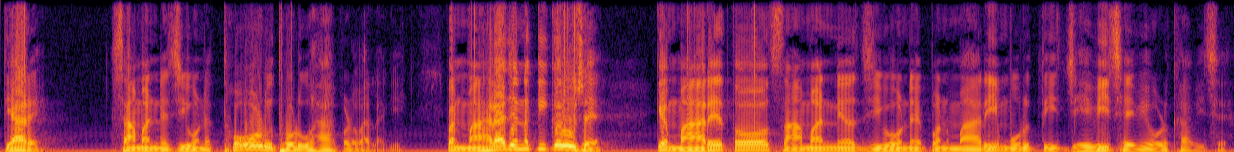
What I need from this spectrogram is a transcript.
ત્યારે સામાન્ય જીવોને થોડું થોડું હા પડવા લાગી. પણ મહારાજે નક્કી કર્યું છે કે મારે તો સામાન્ય જીવોને પણ મારી મૂર્તિ જેવી છે એવી ઓળખાવી છે.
